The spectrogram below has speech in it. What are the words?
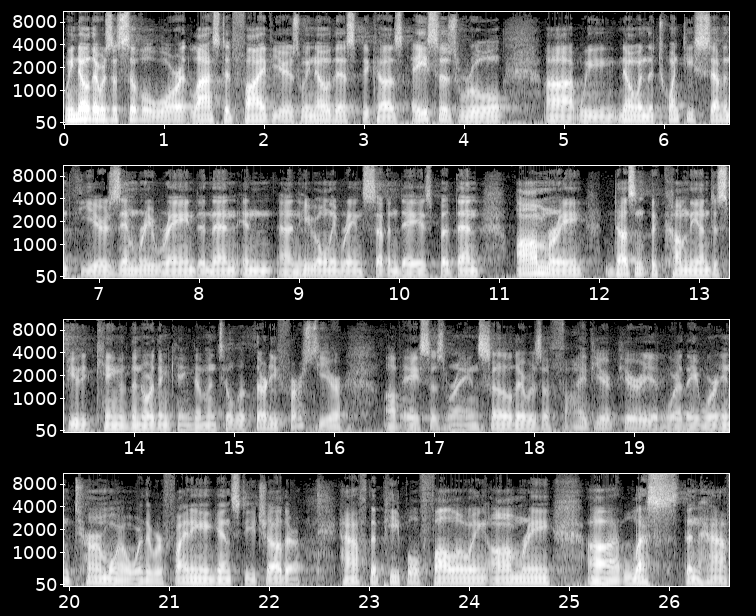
we know there was a civil war. It lasted five years. We know this because Asa's rule uh, we know in the 27th year Zimri reigned, and then in, and he only reigned seven days. But then Omri doesn't become the undisputed king of the northern kingdom until the 31st year of Asa's reign. So there was a five year period where they were in turmoil, where they were fighting against each other. Half the people following Omri, uh, less than half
